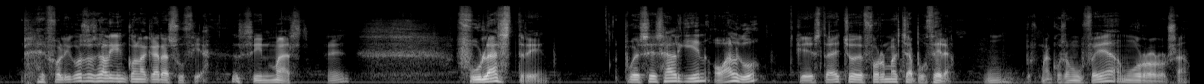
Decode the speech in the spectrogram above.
Foligoso es alguien con la cara sucia, sin más. ¿eh? Fulastre, pues es alguien o algo que está hecho de forma chapucera. Pues una cosa muy fea, muy horrorosa.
